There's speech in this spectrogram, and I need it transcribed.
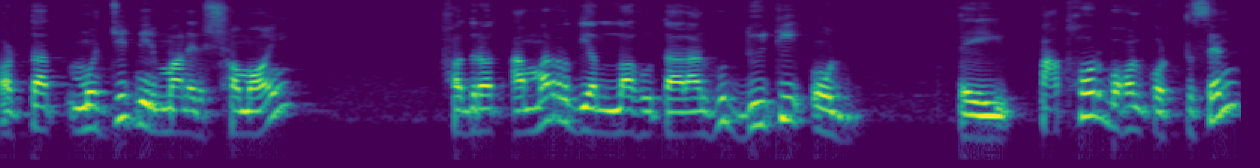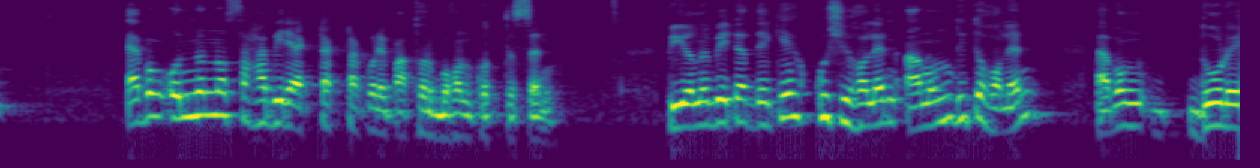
অর্থাৎ মসজিদ নির্মাণের সময় হজরত আম্মার রদি আল্লাহ তালানহু দুইটি এই পাথর বহন করতেছেন। এবং অন্যান্য সাহাবির একটা একটা করে পাথর বহন করতেছেন। প্রিয় নবী, এটা দেখে খুশি হলেন, আনন্দিত হলেন এবং দৌড়ে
